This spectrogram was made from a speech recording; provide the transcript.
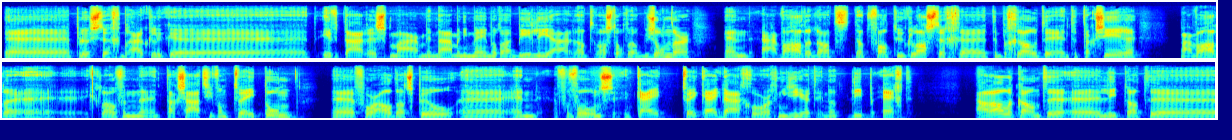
Eh, plus de gebruikelijke eh, inventaris, maar met name die memorabilia, dat was toch wel bijzonder. En ja, we hadden dat, dat valt natuurlijk lastig eh, te begroten en te taxeren. Maar we hadden, ik geloof, een, taxatie van 2 ton voor al dat spul. En vervolgens een kijk, twee kijkdagen georganiseerd. En dat liep echt aan alle kanten liep dat eh,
